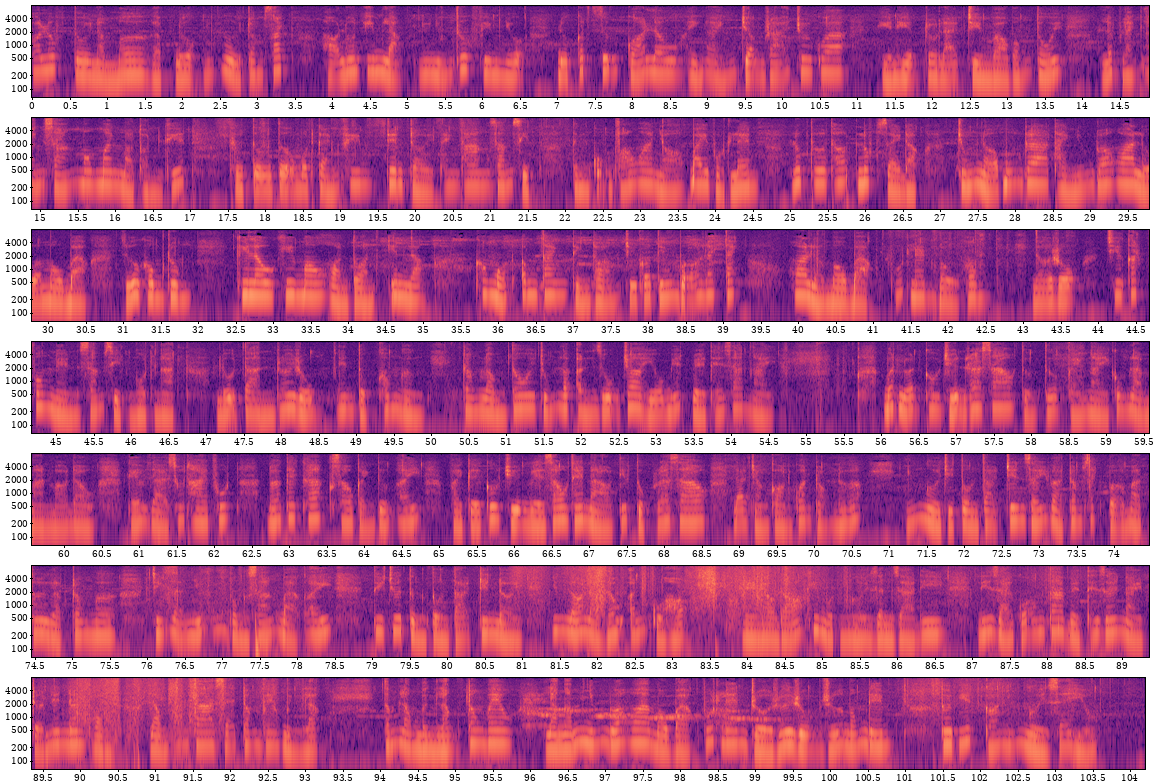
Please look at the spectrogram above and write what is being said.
Có lúc tôi nằm mơ gặp được những người trong sách. Họ luôn im lặng như những thước phim nhựa Được cất giữ quá lâu. Hình ảnh chậm rãi trôi qua Hiện hiện rồi lại chìm vào bóng tối, Lấp lánh ánh sáng mong manh mà thuần khiết. Thử tưởng tượng một cảnh phim Trên trời thanh thang xám xịt, Từng cụm pháo hoa nhỏ bay vụt lên. Lúc thưa thớt, lúc dày đặc Chúng nở bung ra thành những đóa hoa lửa màu bạc giữa không trung. Khi lâu khi mau hoàn toàn yên lặng, không một âm thanh thỉnh thoảng chỉ có tiếng vỡ lách tách. Hoa lửa màu bạc vút lên bầu không, nở rộ, chia cắt phong nền xám xịt ngột ngạt, lụi tàn rơi rụng liên tục không ngừng. Trong lòng tôi chúng là ẩn dụ cho hiểu biết về thế gian này Bất luận câu chuyện ra sao, tưởng tượng cảnh này cũng là màn mở đầu, kéo dài suốt 2 phút. Nói cách khác, sau cảnh tượng ấy, phải kể câu chuyện về sau thế nào, tiếp tục ra sao, đã chẳng còn quan trọng nữa. Những người chỉ tồn tại trên giấy và trong sách vở mà tôi gặp trong mơ, chính là những vầng sáng bạc ấy, tuy chưa từng tồn tại trên đời, nhưng đó là dấu ấn của họ ngày nào đó khi một người dần già đi, lý giải của ông ta về thế giới này trở nên đơn thuần, lòng ông ta sẽ trong veo bình lặng. Tấm lòng bình lặng trong veo là ngắm những đóa hoa màu bạc vút lên rồi rơi rụng giữa bóng đêm. Tôi biết có những người sẽ hiểu.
